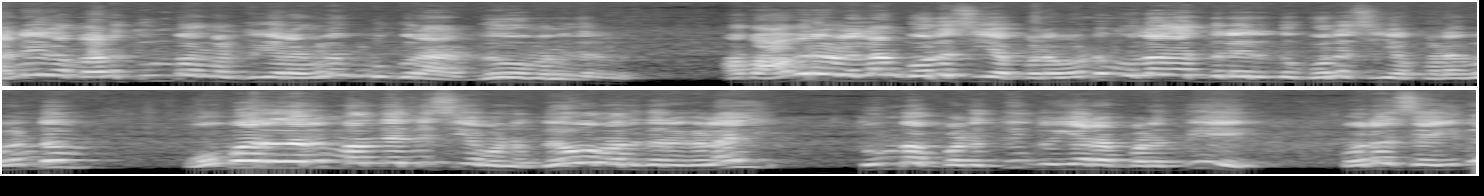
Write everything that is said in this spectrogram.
அநேகமான துன்பங்கள் துயரங்களை கொடுக்குறாங்க தேவ மனிதர்கள். அப்ப அவர்கள் எல்லாம் கொலை செய்யப்பட வேண்டும் உலகத்தில் இருந்து கொலை செய்யப்பட வேண்டும். ஒவ்வொருத்தரும் வந்து என்ன செய்ய வேண்டும்? தேவ மனிதர்களை துன்பப்படுத்தி துயரப்படுத்தி கொலை செய்து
